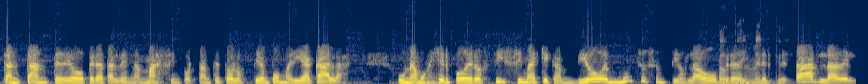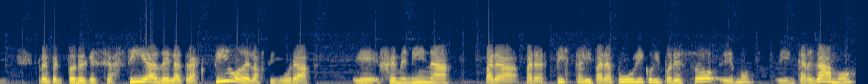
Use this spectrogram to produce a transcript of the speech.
cantante de ópera, tal vez la más importante de todos los tiempos, María Calas una mujer poderosísima que cambió en muchos sentidos la ópera, de interpretarla, del repertorio que se hacía, del atractivo de la figura eh, femenina para, para, artistas y para públicos, y por eso hemos encargamos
